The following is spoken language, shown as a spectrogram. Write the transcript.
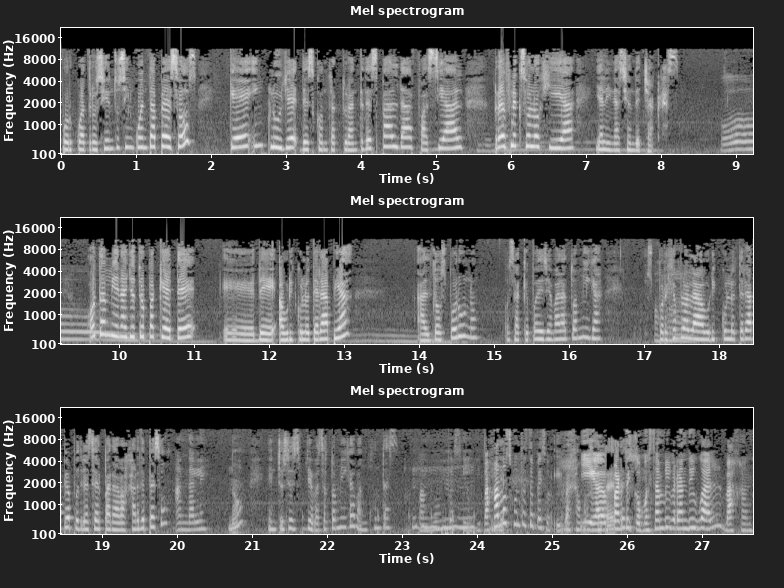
por 450 pesos que incluye descontracturante de espalda, facial, reflexología y alineación de chakras. Oh. O también hay otro paquete eh, de auriculoterapia al 2 por 1 o sea que puedes llevar a tu amiga. Por Ajá. ejemplo, la auriculoterapia podría ser para bajar de peso, Ándale, ¿no? Entonces llevas a tu amiga, van juntas. van juntas y bajamos juntas de peso. Y bajamos Y aparte, peso. como están vibrando igual, bajan.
